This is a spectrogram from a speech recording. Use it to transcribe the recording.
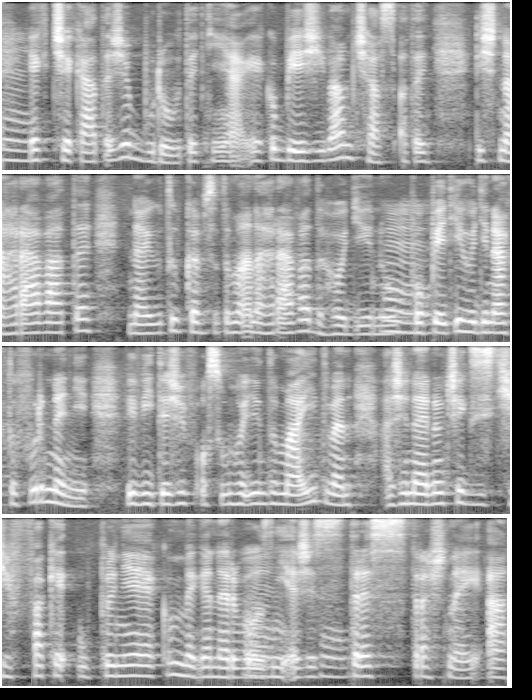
Mm. Jak čekáte, že budou. Teď nějak jako běží vám čas a teď, když nahráváte na YouTube, kam se to má nahrávat hodinu, mm. po pěti hodinách to furt není. Vy víte, že v 8 hodin to má jít ven a že najednou člověk zjistí, že fakt je úplně jako mega nervózní mm. a že mm. stres strašný a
